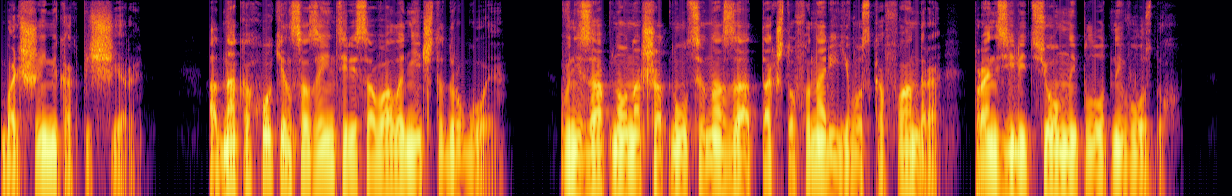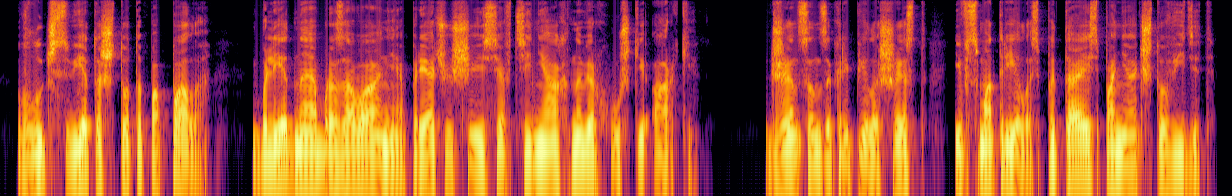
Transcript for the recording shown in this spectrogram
большими, как пещеры. Однако Хокинса заинтересовало нечто другое. Внезапно он отшатнулся назад, так что фонари его скафандра пронзили темный плотный воздух. В луч света что-то попало. Бледное образование, прячущееся в тенях на верхушке арки. Дженсон закрепила шест и всмотрелась, пытаясь понять, что видит.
